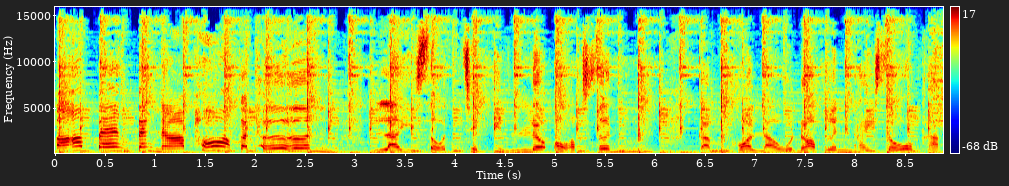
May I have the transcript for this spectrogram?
ป้าแป้งแต่งหน้าพ่อกระเทิน ไล่สดเช็คอินแล้วออกเซินกำข้อเหล่านอเพื่อนให้โซคัก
